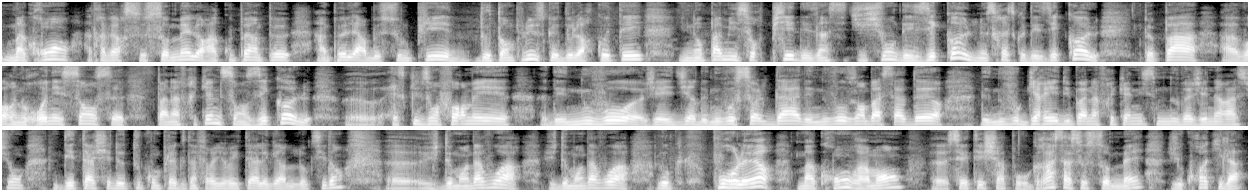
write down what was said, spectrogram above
Macron, à travers ce sommet, leur a coupé un peu, un peu l'herbe sous le pied, d'autant plus que de leur côté, ils n'ont pas mis sur pied des institutions, des écoles, ne serait-ce que des écoles. Il ne peut pas avoir une renaissance panafricaine sans école. Euh, est-ce qu'ils ont formé des nouveaux, euh, j'allais dire, des nouveaux soldats, des nouveaux ambassadeurs, des nouveaux guerriers du panafricanisme, nouvelle génération, détachés de tout complexe d'infériorité à l'égard de l'Occident? Euh, Je demande à voir. Je demande à voir. Donc, pour l'heure, Macron, vraiment, c'était chapeau. Grâce à ce sommet, je crois qu'il a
